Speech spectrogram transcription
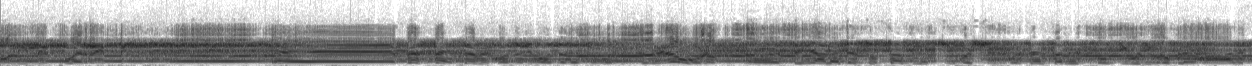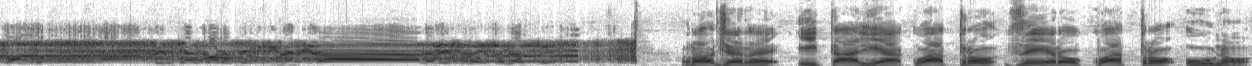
con il QRP. Eh, perfetto per quanto riguarda le tue condizioni di lavoro, eh, segnale adesso stabile a 5.5 senza nessun tipo di problema, Alessandro. Te ancora se mi ripeti la, la referenza, grazie. Roger, Italia 4041,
